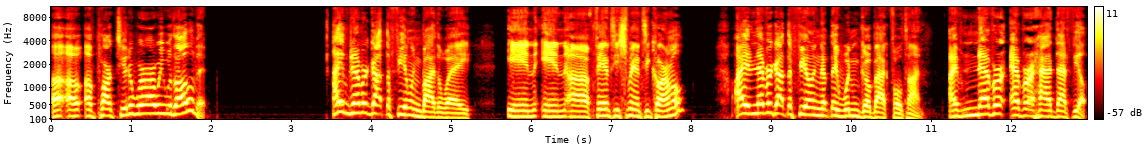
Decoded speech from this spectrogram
uh, of, of Park Tudor? Where are we with all of it? I have never got the feeling, by the way, in in uh, Fancy Schmancy Carmel. I have never got the feeling that they wouldn't go back full time. I've never ever had that feel.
